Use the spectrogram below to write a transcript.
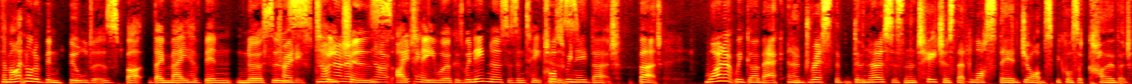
They might not have been builders, but they may have been nurses, Tradies. No, no, no, teachers, no, IT 18 workers. We need nurses and teachers. Of course, we need that. But why don't we go back and address the, the nurses and the teachers that lost their jobs because of COVID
